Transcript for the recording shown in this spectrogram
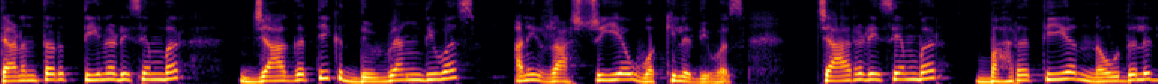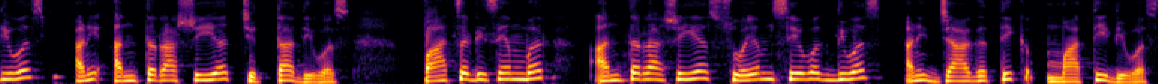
त्यानंतर तीन डिसेंबर जागतिक दिव्यांग दिवस आणि राष्ट्रीय वकील दिवस. चार डिसेंबर भारतीय नौदल दिवस आणि आंतरराष्ट्रीय चित्ता दिवस. पाच डिसेंबर आंतरराष्ट्रीय स्वयंसेवक दिवस आणि जागतिक माती दिवस.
